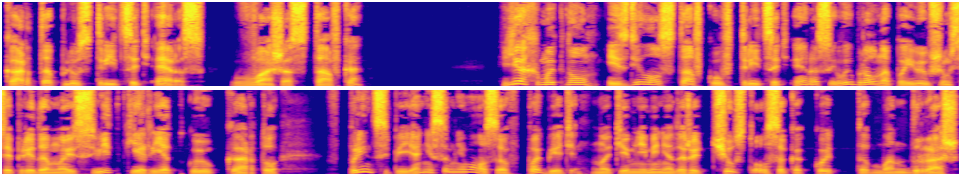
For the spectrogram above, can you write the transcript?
карта плюс 30 эрос. Ваша ставка – я хмыкнул и сделал ставку в 30 эрос и выбрал на появившемся передо мной свитке редкую карту – принципе, я не сомневался в победе, но тем не менее даже чувствовался какой-то мандраж.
